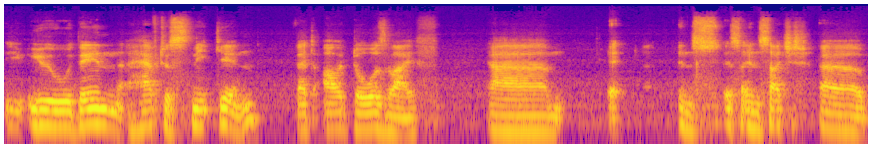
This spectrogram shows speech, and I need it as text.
you, you then have to sneak in that outdoors life um, in it's in such a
